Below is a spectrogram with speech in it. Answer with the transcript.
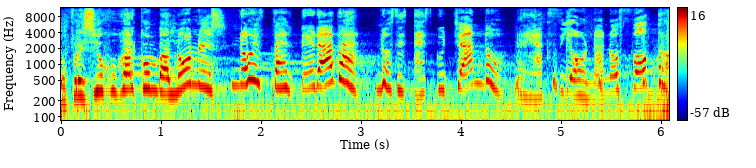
Ofreció jugar con balones. No está alterada. Nos está escuchando. Reacciona a nosotros.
